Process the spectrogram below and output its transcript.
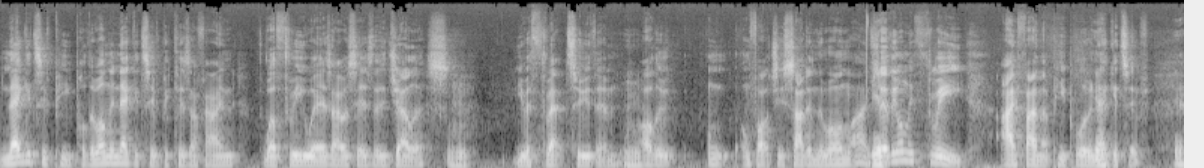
negative people, they're only negative because I find well three ways I would say is they're jealous, hmm. you're a threat to them, or they're un- unfortunately sad in their own lives. Yeah. They're the only three I find that people are negative. Yeah.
